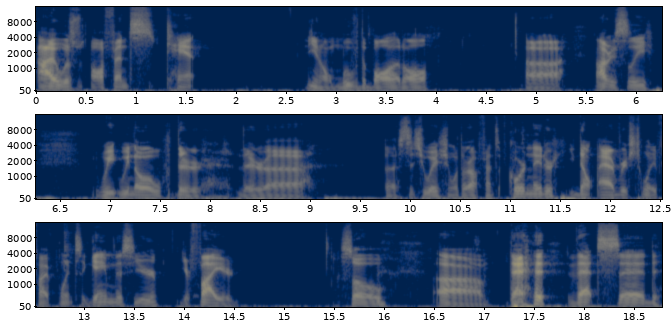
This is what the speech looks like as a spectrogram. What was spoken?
Iowa's offense can't, you know, move the ball at all. Uh, obviously, we we know their their uh, uh, situation with their offensive coordinator. You don't average 25 points a game this year, you're fired. So uh, that that said,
